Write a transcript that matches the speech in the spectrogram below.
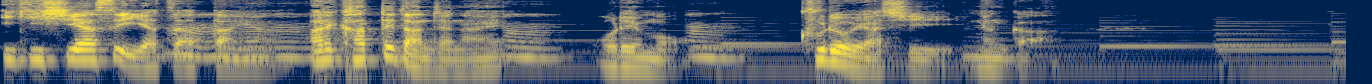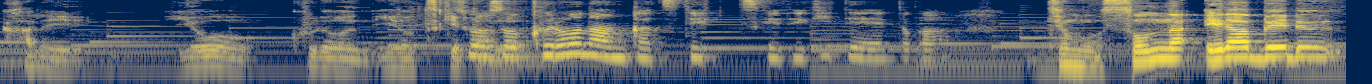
息しやすいやつあったんや。うんうんうんうん。あれ買ってたんじゃない、うん。俺も。うん。黒やし、うんなんか、彼、よう黒色つけたそうそう黒なんかつけつけてきてとかでもそんな選べる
